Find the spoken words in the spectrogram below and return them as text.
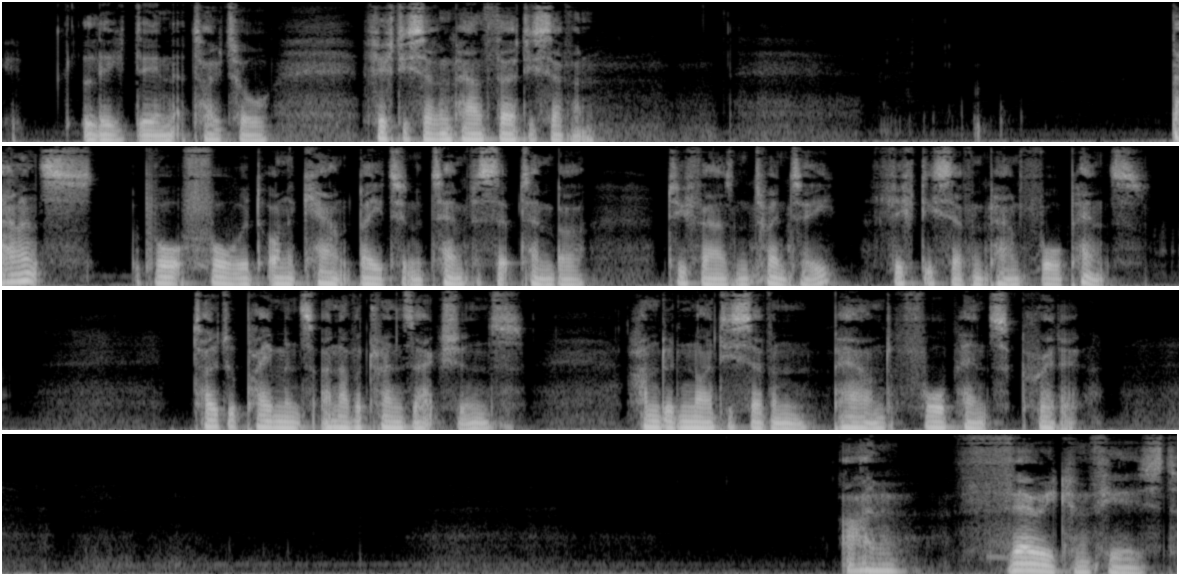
lead in a total £57.37. Balance brought forward on account dated the 10th of September 2020, £57.4. pence. Total payments and other transactions, £197 4 pence credit. I'm very confused.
